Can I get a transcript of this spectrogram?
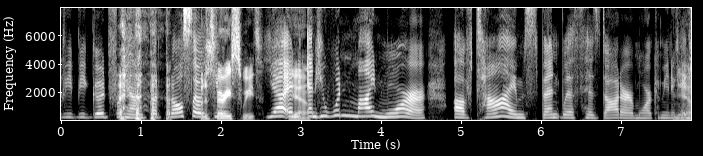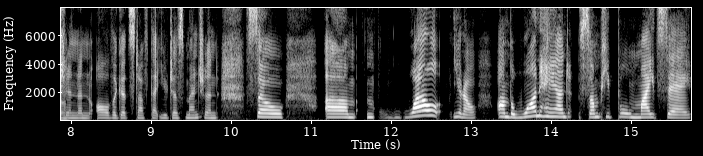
be, be good for him. But but also But it's he- very sweet. yeah, and, Yeah. and he wouldn't mind more of time spent with his daughter, more communication and all the good stuff that you just mentioned. So, um, while, you know, on the one hand, some people might say,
